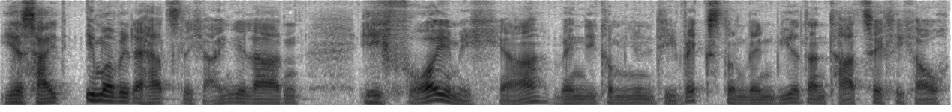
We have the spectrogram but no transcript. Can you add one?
Ihr seid immer wieder herzlich eingeladen. Ich freue mich, ja, wenn die Community wächst und wenn wir dann tatsächlich auch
